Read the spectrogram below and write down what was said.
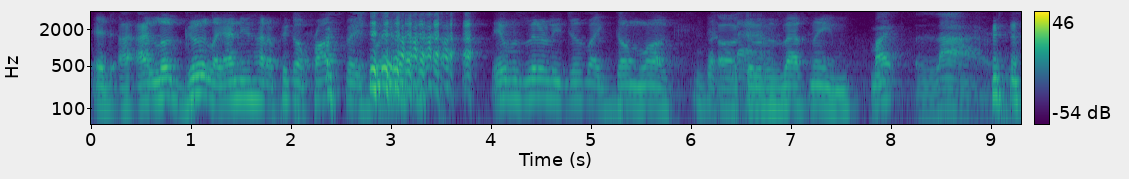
it I, I looked good, like I knew how to pick up prospects, but it was, just, it was literally just like dumb luck because of his last name. Mike Larry.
